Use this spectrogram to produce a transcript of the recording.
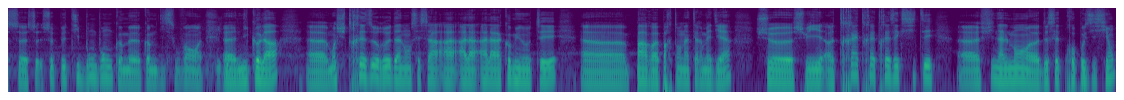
ce, ce- ce petit bonbon, comme, comme dit souvent Nicolas. Euh, moi, je suis très heureux d'annoncer ça à, à la, à la communauté euh, par, par ton intermédiaire. Je suis euh, très, très, très excité euh, finalement de cette proposition.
